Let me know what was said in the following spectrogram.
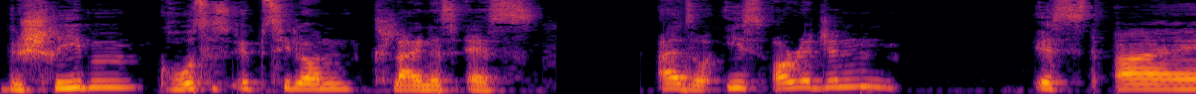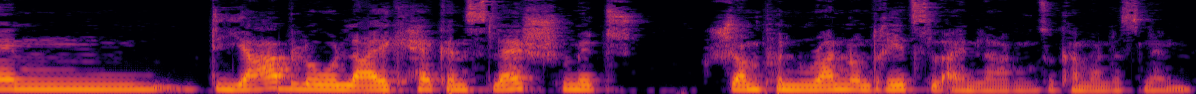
Geschrieben großes Y, kleines S. Also Ease Origin ist ein Diablo-like Hack and Slash mit Jump'n'Run und Rätseleinlagen, so kann man das nennen.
